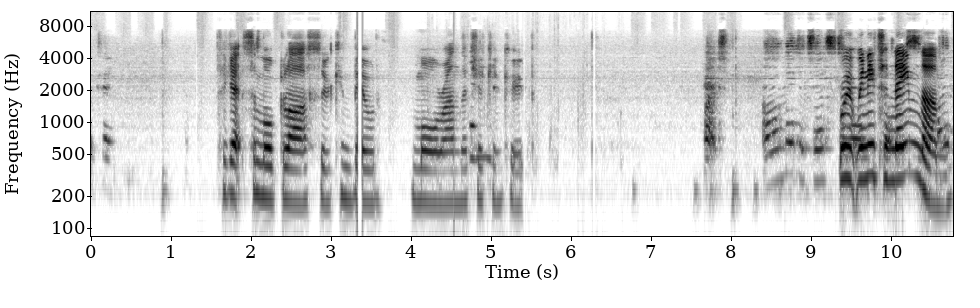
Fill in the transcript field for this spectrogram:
okay. to get some more glass so we can build more around the chicken coop. Right. I'll a. Wait, we need to name them.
